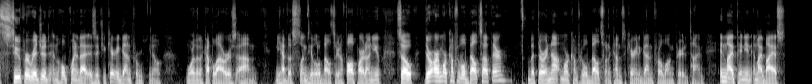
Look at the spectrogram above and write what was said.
super rigid, and the whole point of that is if you carry a gun for you know more than a couple hours, um, you have those flimsy little belts, they're going to fall apart on you. So there are more comfortable belts out there, but there are not more comfortable belts when it comes to carrying a gun for a long period of time. In my opinion, am I biased?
